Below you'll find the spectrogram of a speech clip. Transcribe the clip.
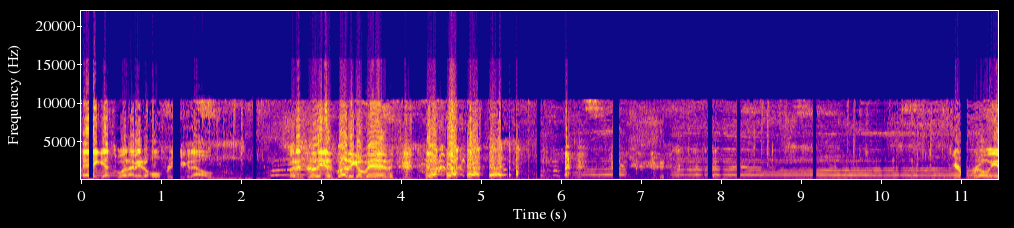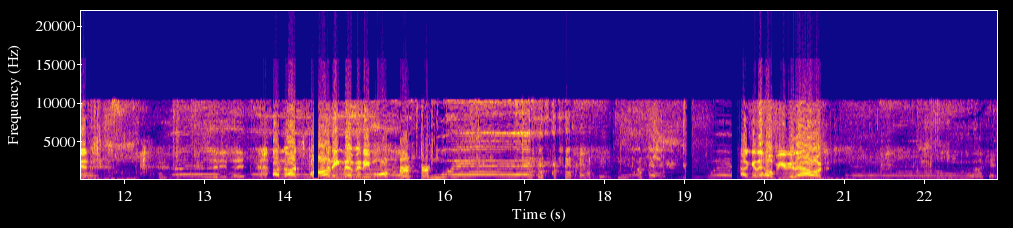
Hey, guess what? I made a hole for you to get out. But it's really just letting them in. You're brilliant. Did he live? I'm not spawning them anymore. I'm gonna help you get out. okay.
